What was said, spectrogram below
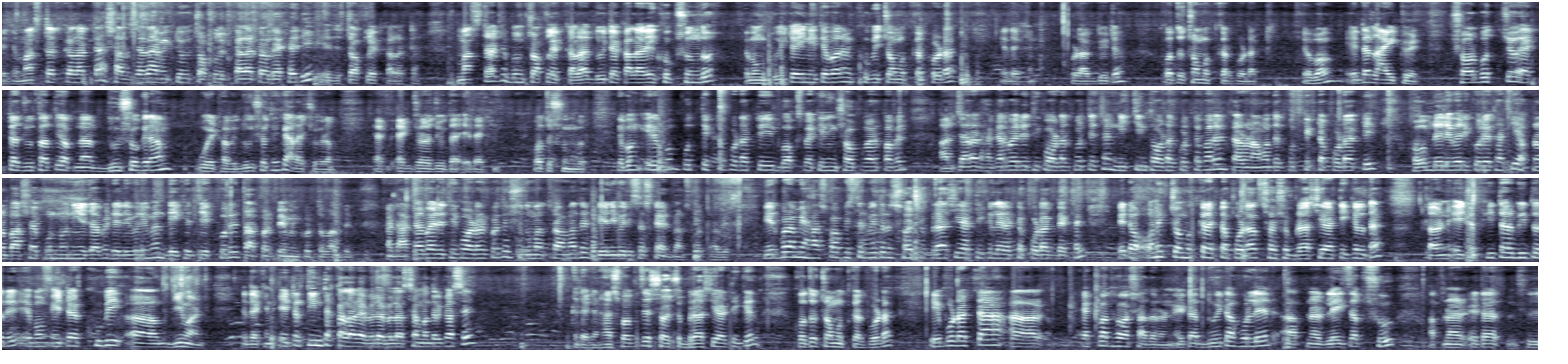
এই যে মাস্টার্ড কালারটা সাথে সাথে আমি একটু চকলেট কালারটাও দেখাই দিই, এই যে চকলেট কালারটা মাস্টার্ড এবং চকলেট কালার দুইটা কালারই খুব সুন্দর এবং দুইটাই নিতে পারেন, খুবই চমৎকার প্রোডাক্ট এ দেখেন প্রোডাক্ট দুইটা, কত চমৎকার প্রোডাক্ট এবং এটা লাইট ওয়েট সর্বোচ্চ একটা জুতাতে আপনার দুশো গ্রাম ওয়েট হবে দুশো থেকে আড়াইশো গ্রাম, এক এক জোড়া জুতা এ দেখেন। কত সুন্দর। এবং এরকম প্রত্যেকটা প্রোডাক্টেই বক্স প্যাকেজিং সহকারে পাবেন। আর যারা ঢাকার বাইরে থেকে অর্ডার করতে চান, নিশ্চিন্ত অর্ডার করতে পারেন। কারণ আমাদের প্রত্যেকটা প্রোডাক্টই হোম ডেলিভারি করে থাকি। আপনার বাসায় পণ্য নিয়ে যাবে ডেলিভারি ম্যান দেখে চেক করে তারপর পেমেন্ট করতে পারবেন। আর ঢাকার বাইরে থেকে অর্ডার করতে শুধুমাত্র আমাদের ডেলিভারি চার্জটা অ্যাডভান্স করতে হবে। এরপর আমি হাসপা পিসের ভিতরে ছয়শো বিরাশি আর্টিকেলের একটা প্রোডাক্ট দেখাই। এটা অনেক চমৎকার একটা প্রোডাক্ট ছয়শো বিরাশি আর্টিকেলটা কারণ এটা ফিতার ভিতরে এবং এটা খুবই ডিমান্ড দেখেন, এটা তিনটা কালার অ্যাভেলেবেল আছে আমাদের কাছে। দেখেন হাসপাতালের ছয়শো বিরাশি আর্টিকেল কত চমৎকার প্রোডাক্ট এই প্রোডাক্টটা আর এক কথা হওয়া সাধারণ। এটা দুইটা হোলের আপনার লেস আপ শু আপনার এটা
